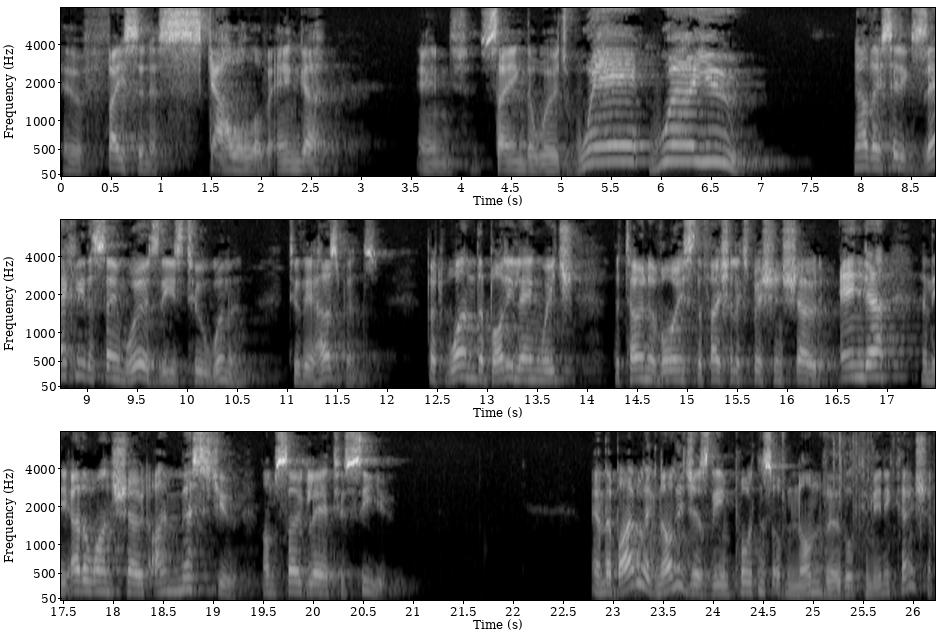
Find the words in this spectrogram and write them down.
her face in a scowl of anger and saying the words, Where were you? Now, they said exactly the same words, these two women, to their husbands, but one, the body language, the tone of voice, the facial expression showed anger, and the other one showed, I missed you. I'm so glad to see you. And the Bible acknowledges the importance of nonverbal communication.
